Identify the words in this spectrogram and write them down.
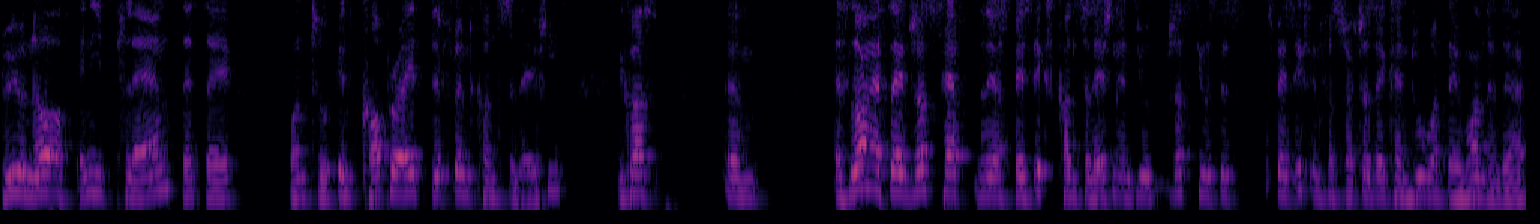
Do you know of any plans that they want to incorporate different constellations? Because um, as long as they just have their SpaceX constellation and you just use this SpaceX infrastructure, they can do what they want and they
